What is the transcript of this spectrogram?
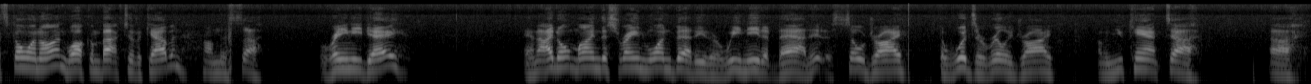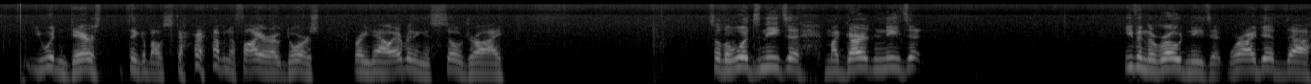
What's going on? Welcome back to the cabin on this uh, rainy day. And I don't mind this rain one bit either. We need it bad. It is so dry. The woods are really dry. I mean, you can't, uh, uh, you wouldn't dare think about start having a fire outdoors right now. Everything is so dry. So the woods needs it. My garden needs it. Even the road needs it. Where I did uh,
